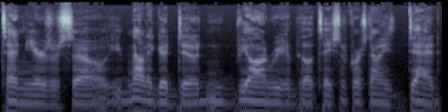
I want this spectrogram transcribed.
ten years or so, he's not a good dude. And beyond rehabilitation, of course, now he's dead.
